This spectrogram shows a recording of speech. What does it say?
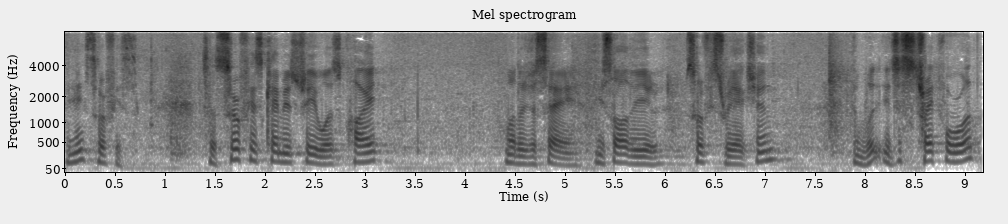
See? Surface. So, surface chemistry was quite, what did you say? You saw the surface reaction. It's straightforward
